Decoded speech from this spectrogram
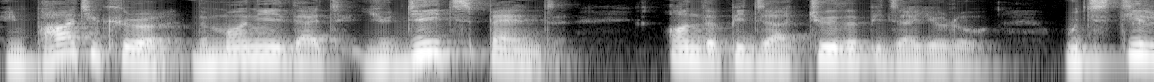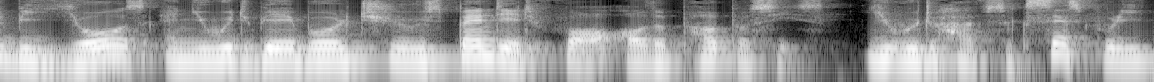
In particular, the money that you did spend on the pizza to the Pizzaiolo would still be yours and you would be able to spend it for other purposes. You would have successfully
